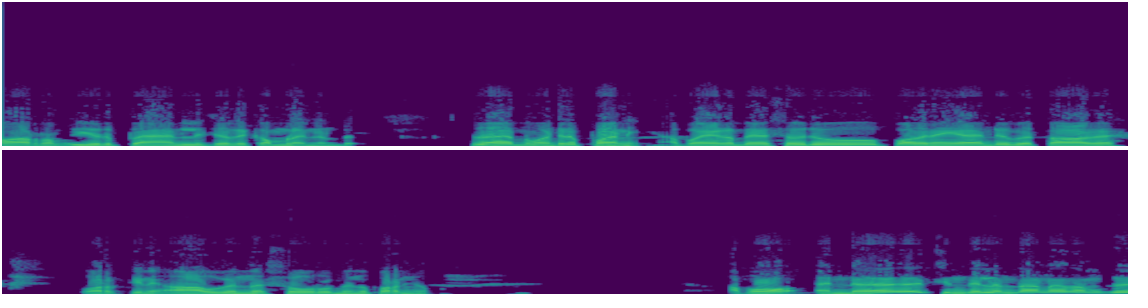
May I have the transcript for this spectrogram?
മാറണം. ഈ ഒരു പാനലിൽ ചെറിയ കംപ്ലൈന്റ് ഉണ്ട്. ഇതായിരുന്നു വണ്ടിയുടെ പണി. അപ്പോൾ ഏകദേശം ഒരു പതിനയ്യായിരം രൂപ താഴെ വർക്കിന് ആവുമെന്ന് ഷോറൂമിൽ നിന്ന് പറഞ്ഞു. അപ്പോൾ എന്റെ ചിന്തയിൽ എന്താണ് നമുക്ക്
